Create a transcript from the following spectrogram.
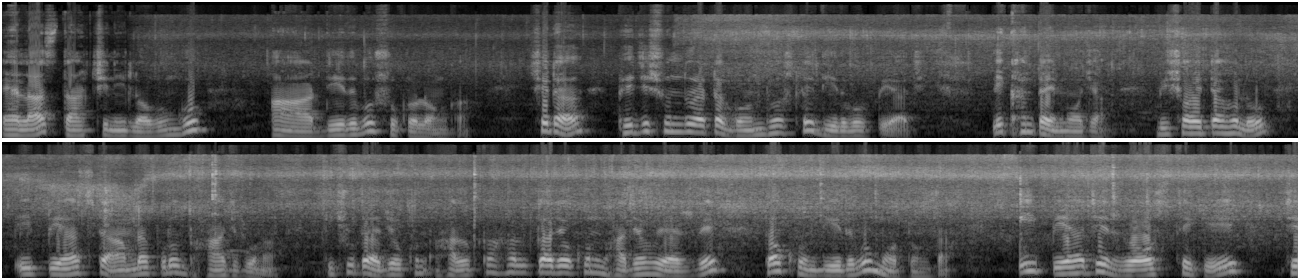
এলাচ, দারচিনি, লবঙ্গ আর দিয়ে দেবো শুকনো লঙ্কা। সেটা ভেজে সুন্দর একটা গন্ধ আসলে দিয়ে দেবো পেঁয়াজ। এখানটায় মজা। বিষয়টা হলো, এই পেঁয়াজটা আমরা পুরো ভাজবো না। কিছুটা যখন হালকা হালকা যখন ভাজা হয়ে আসবে, তখন দিয়ে দেবো মটনটা। এই পেঁয়াজের রস থেকে যে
